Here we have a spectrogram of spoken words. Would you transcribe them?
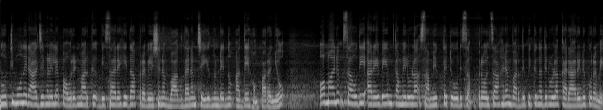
നൂറ്റിമൂന്ന് രാജ്യങ്ങളിലെ പൗരന്മാർക്ക് വിസാരഹിത പ്രവേശനം വാഗ്ദാനം ചെയ്യുന്നുണ്ടെന്നും അദ്ദേഹം പറഞ്ഞു. ഒമാനും സൗദി അറേബ്യയും തമ്മിലുള്ള സംയുക്ത ടൂറിസം പ്രോത്സാഹനം വർദ്ധിപ്പിക്കുന്നതിനുള്ള കരാറിനു പുറമെ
